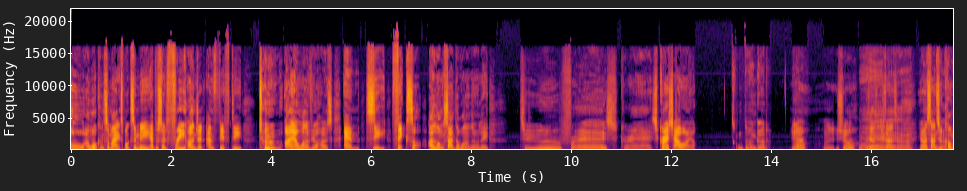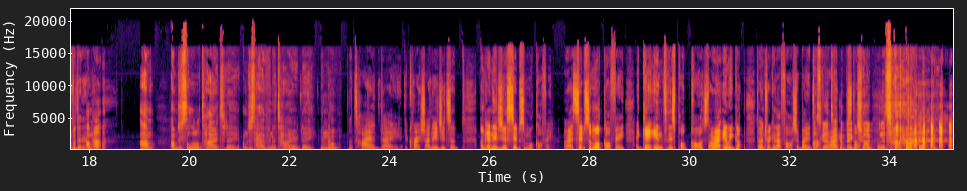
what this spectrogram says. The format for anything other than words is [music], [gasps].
Hello and welcome to my Xbox and Me, episode 352. I am one of your hosts, MC Fixer, alongside the one and only Two Fresh Crash. Crash, how are you? I'm doing good. Yeah? You sure? you, don't, you don't- Yeah. you don't sound too confident in I'm- that. I'm I'm just a little tired today. I'm just having a tired day, you know? A tired day. Crash, I need you to, I'm to need you to sip some more coffee. All right, sip some more coffee and get into this podcast. All right, here we go. Don't drink it that fast. You're burning I was gonna take right? a big Stop. chug, but it's hard. [laughs]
